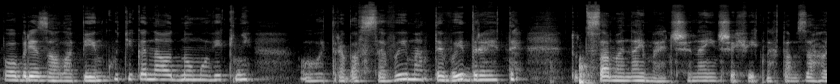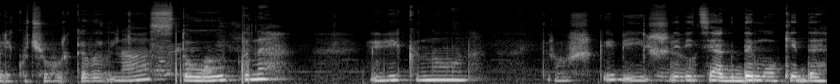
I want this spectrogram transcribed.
Пообрізала пінку тільки на одному вікні. Ой, треба все вимати, видраїти. Тут саме найменше, на інших вікнах там взагалі кучугурки великі. Наступне вікно трошки більше. Дивіться, як димок іде.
